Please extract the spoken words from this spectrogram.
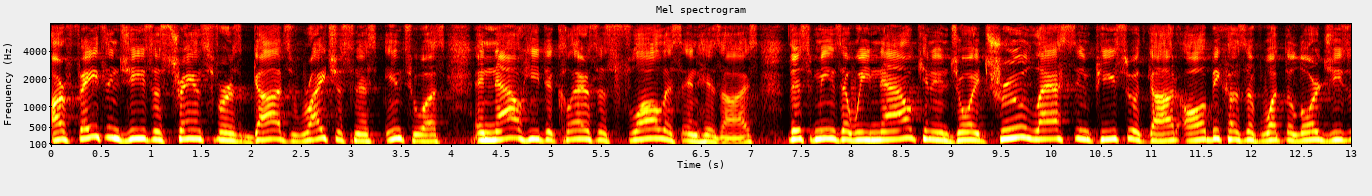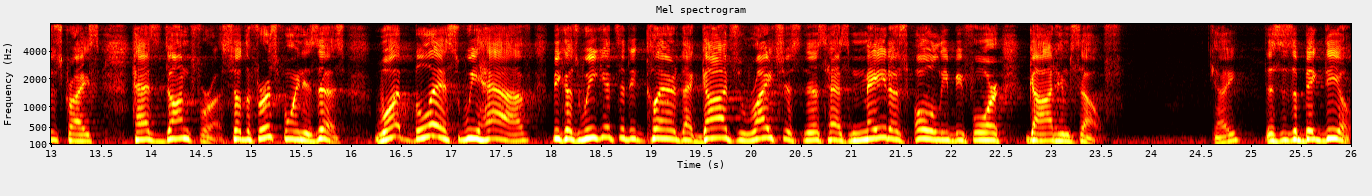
Our faith in Jesus transfers God's righteousness into us, and now he declares us flawless in his eyes. This means that we now can enjoy true, lasting peace with God, all because of what the Lord Jesus Christ has done for us. So the first point is this what bliss we have because we get to declare that God's righteousness has made us holy before God himself. Okay? This is a big deal.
